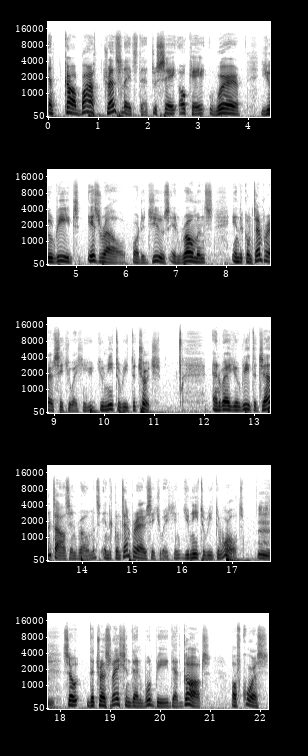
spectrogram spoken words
And Karl Barth translates that to say, okay, where you read Israel or the Jews in Romans in the contemporary situation, you, you need to read the church. And where you read the Gentiles in Romans in the contemporary situation, you need to read the world. Hmm. So the translation then would be that God, of course,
